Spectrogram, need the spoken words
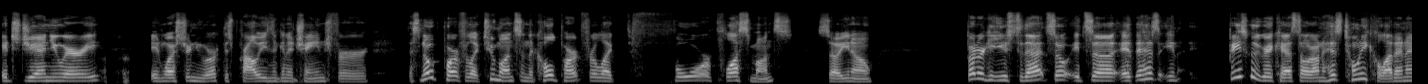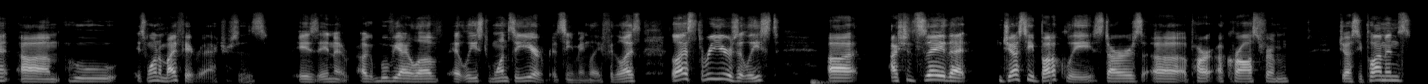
It's January in Western New York. This probably isn't going to change for the snow part for like two months and the cold part for like four plus months. So you know, better get used to that. So it's uh it has you know, basically a great cast all around. It has Toni Collette in it, um, who is one of my favorite actresses is in a, a movie I love at least once a year, it seemingly for the last the last three years at least. Uh, I should say that Jessie Buckley stars uh, apart across from Jesse Plemons.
